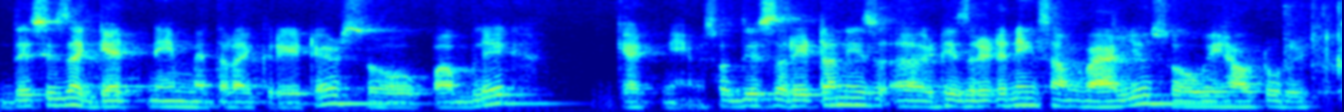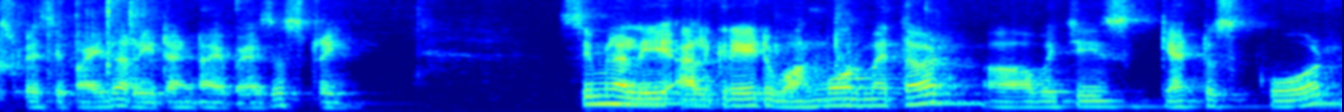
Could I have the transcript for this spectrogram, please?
this is a get name method I created. So public get name. So this return is, uh, it is returning some value. So we have to specify the return type as a string. Similarly, I'll create one more method, uh, which is get to score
